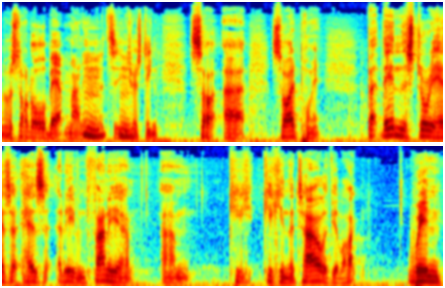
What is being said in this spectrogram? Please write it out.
No, it's not all about money, but it's an interesting si- uh, side point. But then the story has a, has an even funnier um, kick, kick in the tail, if you like, when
